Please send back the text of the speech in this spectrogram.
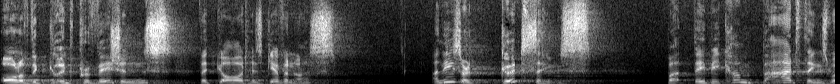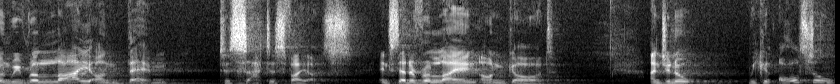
all of the good provisions that God has given us. And these are good things, but they become bad things when we rely on them to satisfy us instead of relying on God. And you know, we can also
